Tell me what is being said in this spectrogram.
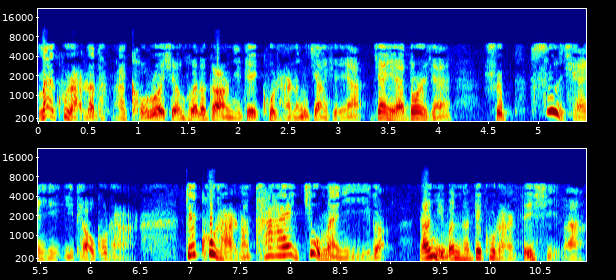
卖裤衩的他口若悬河的告诉你这裤衩能降血压，降血压多少钱？是四千一一条裤衩这裤衩呢他还就卖你一个，然后你问他这裤衩得洗吧？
